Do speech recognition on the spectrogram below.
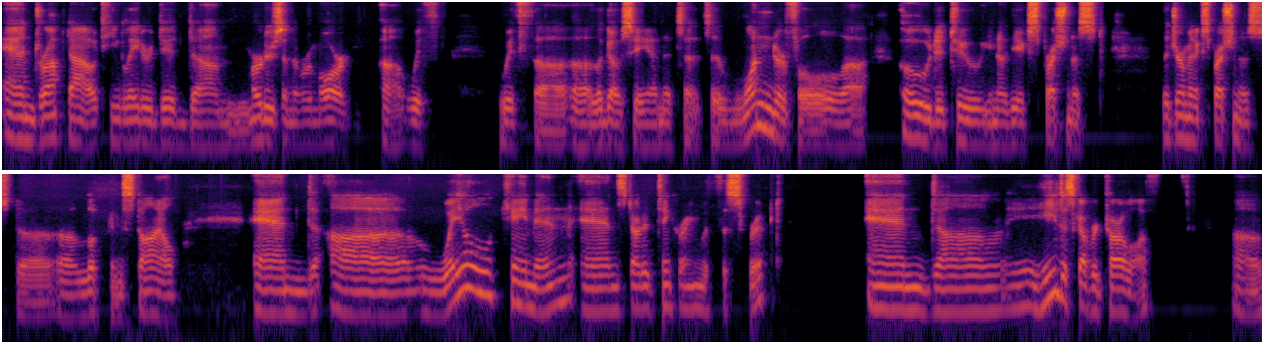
and dropped out. He later did um, Murders in the Rue Morgue uh, with with uh, uh, Lugosi, and it's a, it's a wonderful uh, ode to you know the expressionist, the German expressionist uh, uh, look and style. And uh, Whale came in and started tinkering with the script. And uh, he discovered Karloff, uh,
